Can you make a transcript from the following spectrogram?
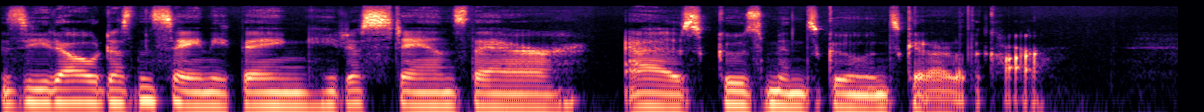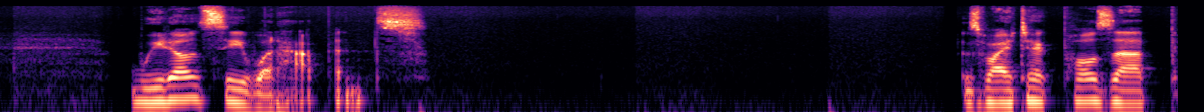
Zito doesn't say anything. He just stands there as Guzman's goons get out of the car. We don't see what happens. Switek pulls up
